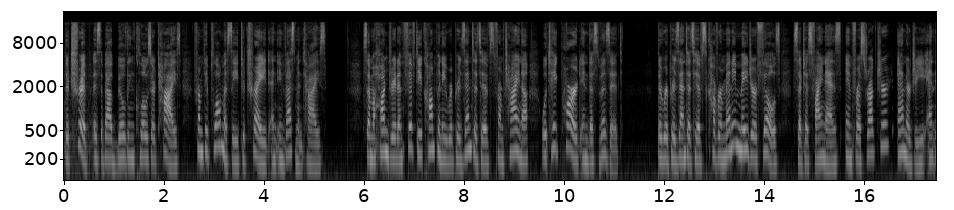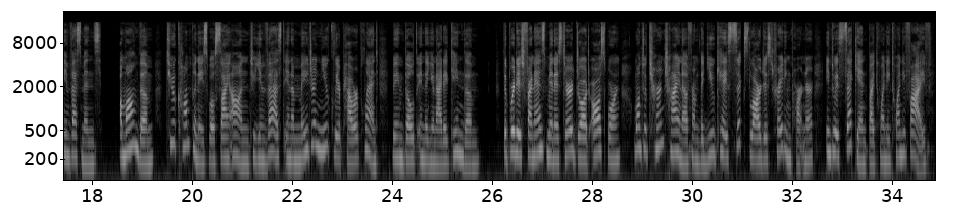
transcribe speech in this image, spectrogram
The trip is about building closer ties, from diplomacy to trade and investment ties. Some 150 company representatives from China will take part in this visit. The representatives cover many major fields such as finance, infrastructure, energy, and investments. Among them, two companies will sign on to invest in a major nuclear power plant being built in the United Kingdom. The British Finance Minister George Osborne wants to turn China from the UK's sixth largest trading partner into its second by 2025.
